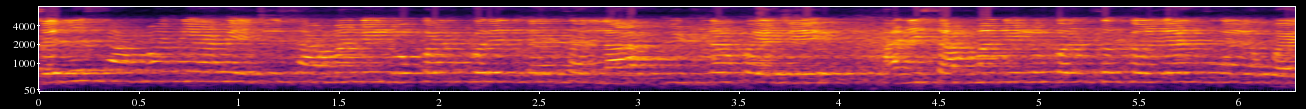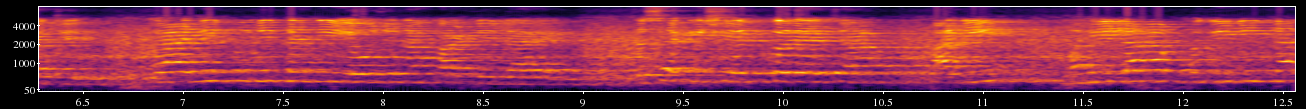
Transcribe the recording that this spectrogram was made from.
जनसामान्य आहे जे सामान्य लोकांपर्यंत त्याचा लाभ भेटला पाहिजे आणि सामान्य लोकांचं कल्याण झालं पाहिजे ह्या हेतूने त्यांनी योजना काढलेल्या आहेत जशा की शेतकऱ्याच्या आणि महिला भगिनींना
